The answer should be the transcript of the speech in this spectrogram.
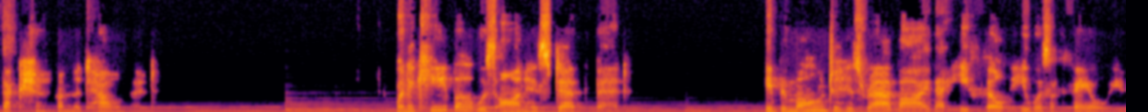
section from the Talmud. When Akiba was on his deathbed, he bemoaned to his rabbi that he felt he was a failure.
